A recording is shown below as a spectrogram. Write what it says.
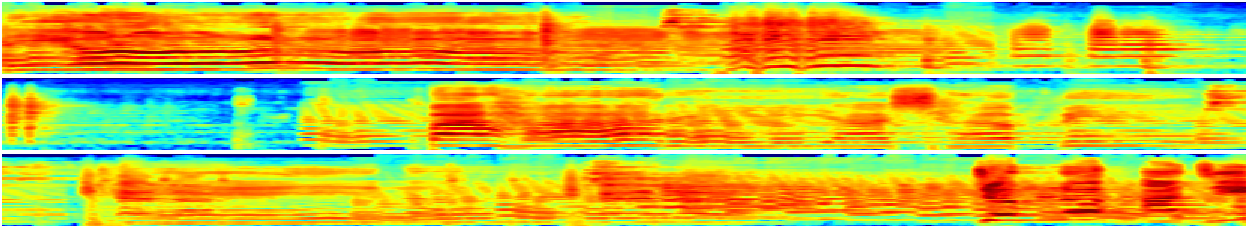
আরে ও। পাহাড়িয়া সাপে খেলা খেলা জমলো আজি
